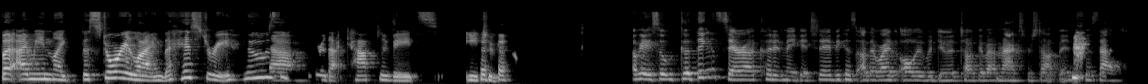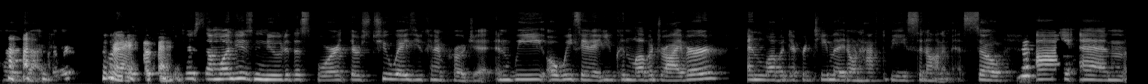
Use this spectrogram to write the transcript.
But I mean like the storyline, the history, who's yeah. the that captivates each of you? Okay, so good thing Sarah couldn't make it today because otherwise all we would do is talk about Max Verstappen because that's her driver. right. Okay. For someone who's new to the sport, there's two ways you can approach it. And we always say that you can love a driver and love a different team. They don't have to be synonymous. So I am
